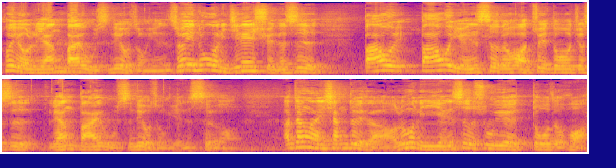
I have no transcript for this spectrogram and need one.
会有两百五十六种颜色。所以如果你今天选的是。八位八位颜色的话，最多就是两百五十六种颜色哦。啊，当然相对的啊，如果你颜色数越多的话，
